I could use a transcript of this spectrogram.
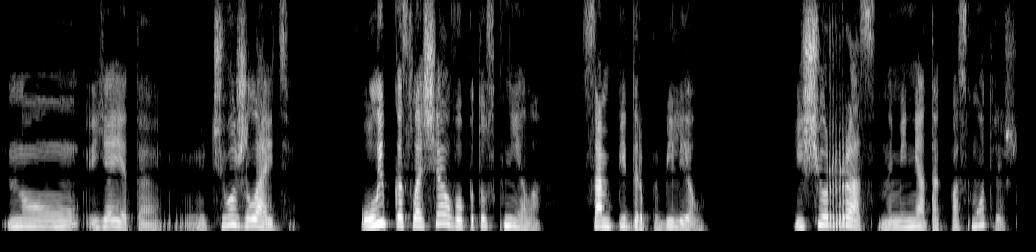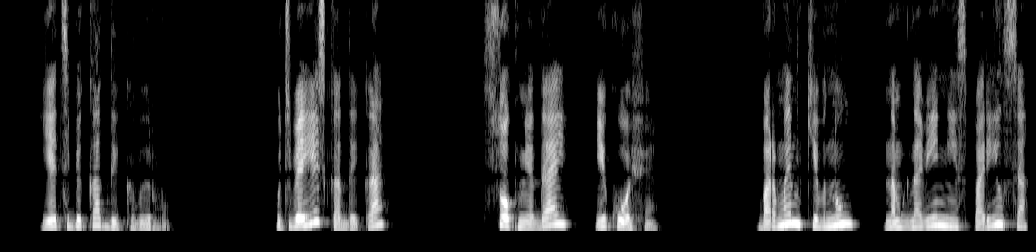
Ну, я это... Чего желаете? Улыбка слащавого потускнела. Сам пидор побелел. Еще раз на меня так посмотришь, я тебе кадык вырву. У тебя есть кадык, а? Сок мне дай и кофе. Бармен кивнул, на мгновение испарился,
